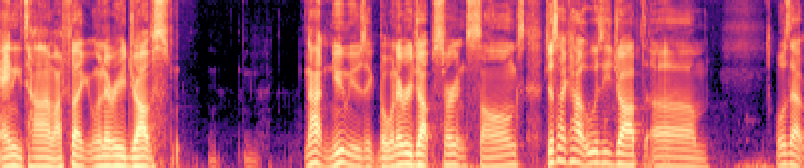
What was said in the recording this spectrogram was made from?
anytime. I feel like whenever he drops not new music, but whenever he drops certain songs, just like how Uzi dropped um what was that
